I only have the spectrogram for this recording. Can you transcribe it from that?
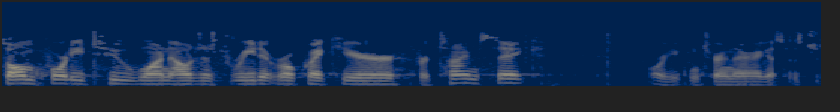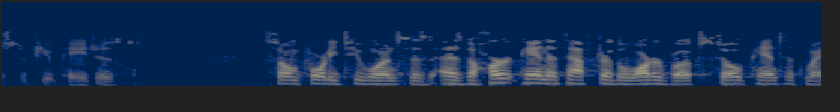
Psalm 42, 1. I'll just read it real quick here for time's sake, or you can turn there. I guess it's just a few pages. Psalm 42 1 says, As the hart panteth after the water brook, so panteth my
